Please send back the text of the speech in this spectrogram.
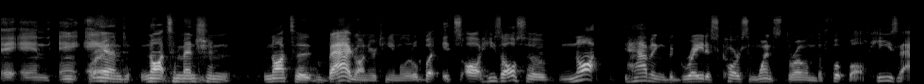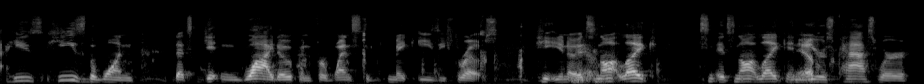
and and, right. and not to mention not to bag on your team a little, but it's all he's also not having the greatest Carson Wentz throw him the football. He's he's he's the one that's getting wide open for Wentz to make easy throws. He, you know, it's not like it's, it's not like in yep. years past where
